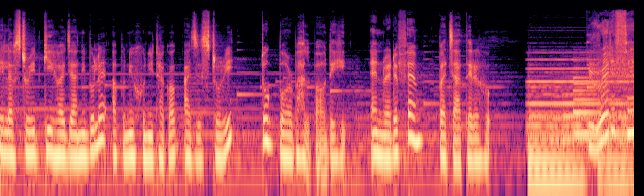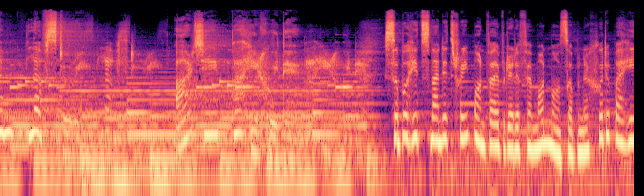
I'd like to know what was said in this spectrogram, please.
এই লাভ ষ্টৰীত কি হয় জানিবলৈ আপুনি শুনি থাকক। আজিৰ ষ্টৰী তোক বৰ ভাল পাওঁ দেহি। এফ এম বা যাতে ৰহো Red F M love story love story R J পাহিৰ সৈতে super hits ninety three point five Red F এমত মই আছোঁ আপোনাৰ সুধি পাহি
